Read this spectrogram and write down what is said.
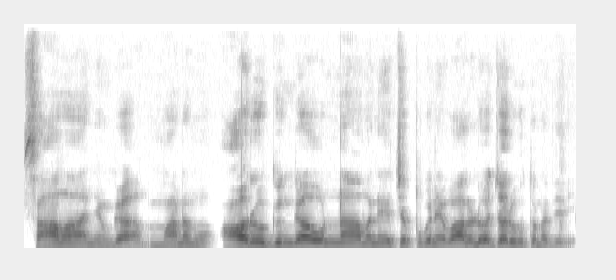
సామాన్యంగా మనము ఆరోగ్యంగా ఉన్నామనే చెప్పుకునే వాళ్ళలో జరుగుతున్నది ఇది.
